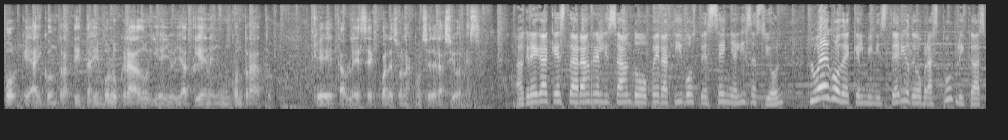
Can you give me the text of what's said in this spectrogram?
porque hay contratistas involucrados y ellos ya tienen un contrato que establece cuáles son las consideraciones. Agrega que estarán realizando operativos de señalización luego de que el Ministerio de Obras Públicas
